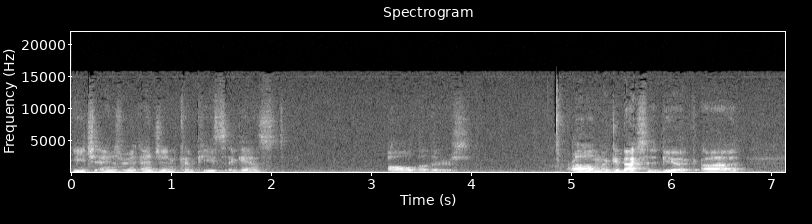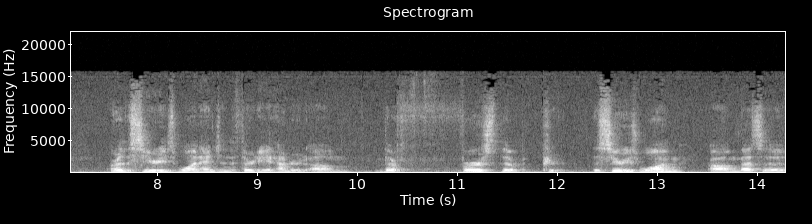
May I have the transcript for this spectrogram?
Each engine, engine competes against all others. Um, and get back to the Buick, uh, or the Series 1 engine, the 3800. Um, the first, the the Series One, um, that's a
